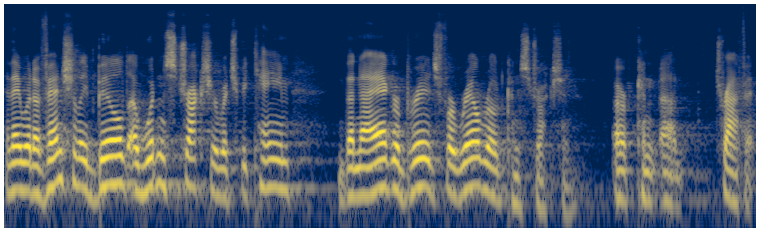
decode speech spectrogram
And they would eventually build a wooden structure which became the Niagara Bridge for railroad construction or uh, traffic.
